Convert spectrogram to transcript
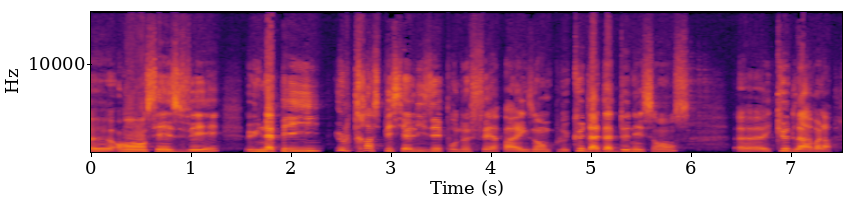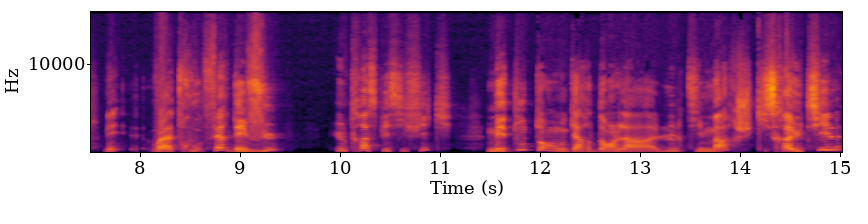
en CSV, une API ultra spécialisée pour ne faire, par exemple, que de la date de naissance, que de la, voilà, mais voilà, faire des vues ultra spécifiques, mais tout en gardant la l'ultime marche qui sera utile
